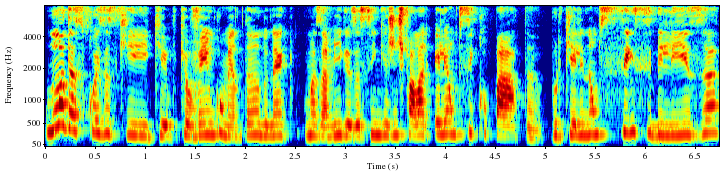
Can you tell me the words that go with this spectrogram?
uma das coisas que, que, que, eu venho comentando, né, com umas amigas assim, que a gente fala, ele é um psicopata, porque ele não sensibiliza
